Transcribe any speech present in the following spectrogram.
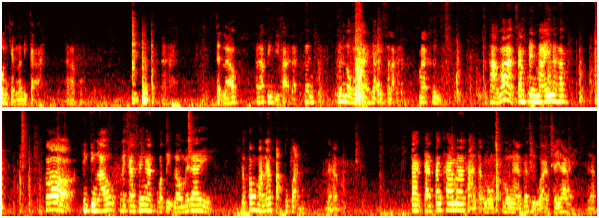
วนเข็มนาฬิกานะครับผมเสร็จแล้วพนักพิงศีรษะจะขึ้นขึ้นลงได้อย่างอิสระมากขึ้น ถามว่าจำเป็นไหมนะครับ ก็จริงๆแล้วในการใช้งานปกติเราไม่ได้ จะต้องมานั่งปรับทุกวันนะครับตั้งการตั้งค่ามาตรฐานจากโรงโรงงานก็ถือว่าใช้ได้นะครับ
